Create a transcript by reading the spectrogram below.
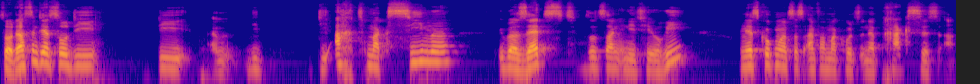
So, das sind jetzt so die, die, ähm, die, die acht Maxime übersetzt sozusagen in die Theorie. Und jetzt gucken wir uns das einfach mal kurz in der Praxis an.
